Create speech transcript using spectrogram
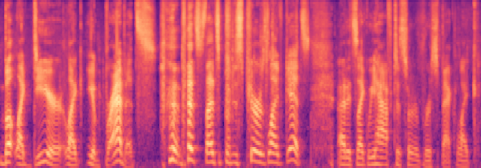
But like deer, like you know, rabbits, that's that's as pure as life gets. And it's like we have to sort of respect like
